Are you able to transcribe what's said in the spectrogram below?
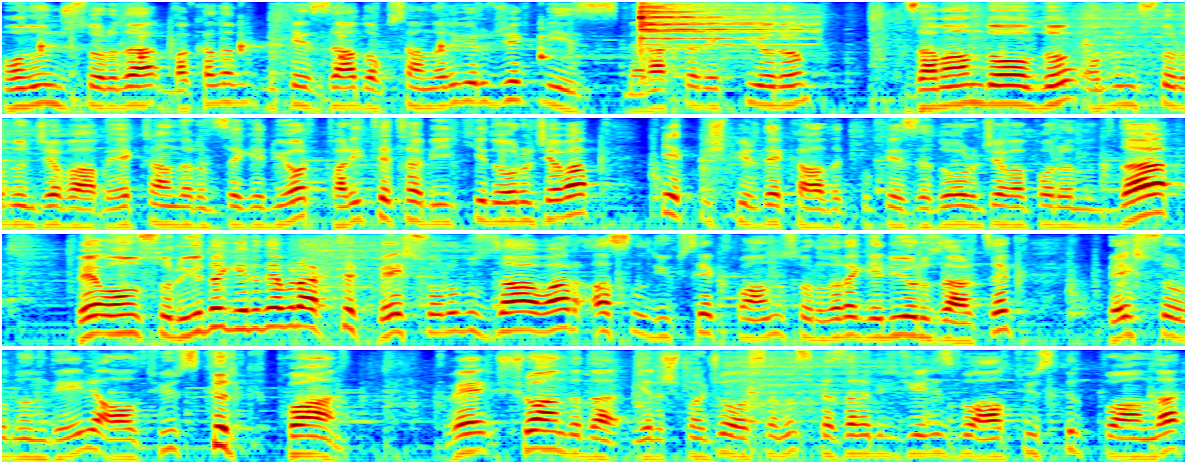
10. soruda bakalım bir kez daha 90'ları görecek miyiz? Merakla bekliyorum. Zaman doldu. 10. sorunun cevabı ekranlarınıza geliyor. Parite tabii ki doğru cevap. 71'de kaldık bu kez de doğru cevap oranında. Ve 10 soruyu da geride bıraktık. 5 sorumuz daha var. Asıl yüksek puanlı sorulara geliyoruz artık. 5 sorunun değeri 640 puan. Ve şu anda da yarışmacı olsanız kazanabileceğiniz bu 640 puanla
